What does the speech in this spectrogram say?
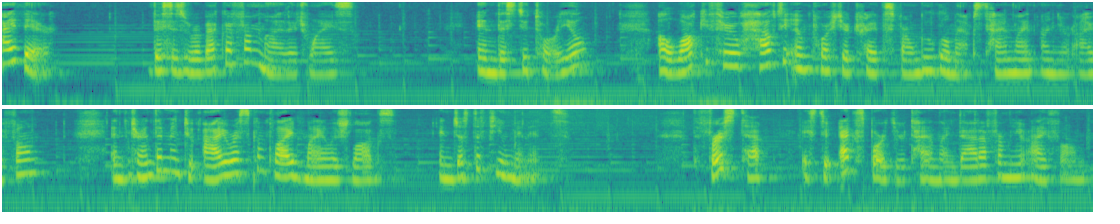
Hi there! This is Rebeka from MileageWise. In this tutorial, I'll walk you through how to import your trips from Google Maps timeline on your iPhone and turn them into IRS compliant mileage logs in just a few minutes. The first step is to export your timeline data from your iPhone.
